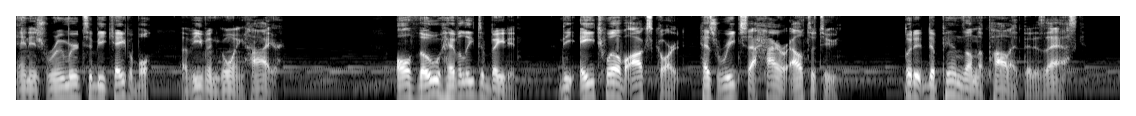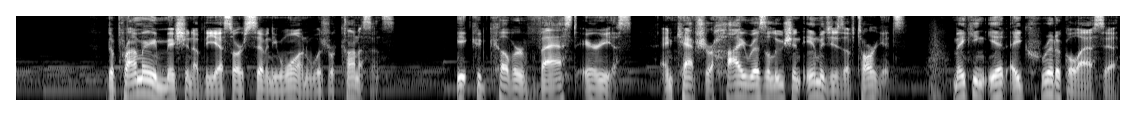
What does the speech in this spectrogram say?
and is rumored to be capable of even going higher. Although heavily debated, the A 12 Oxcart has reached a higher altitude, but it depends on the pilot that is asked. The primary mission of the SR 71 was reconnaissance. It could cover vast areas and capture high resolution images of targets, making it a critical asset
